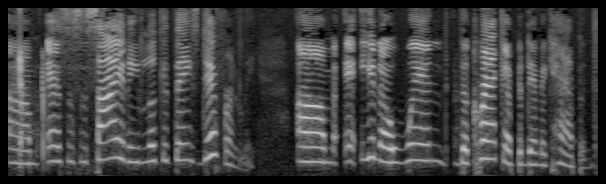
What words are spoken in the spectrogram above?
um, as a society, look at things differently. Um, eh, you know, when the crack epidemic happened,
